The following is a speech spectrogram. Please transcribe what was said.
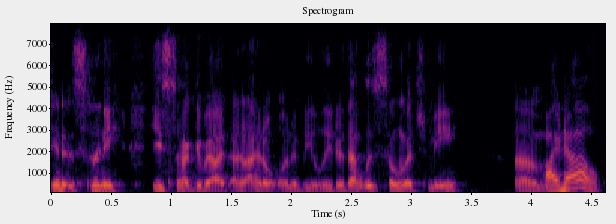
and it's funny he's talking about i don't want to be a leader. That was so much me. Um, i know.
